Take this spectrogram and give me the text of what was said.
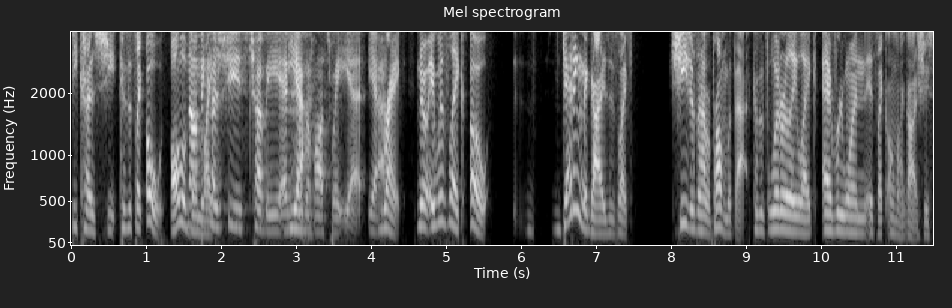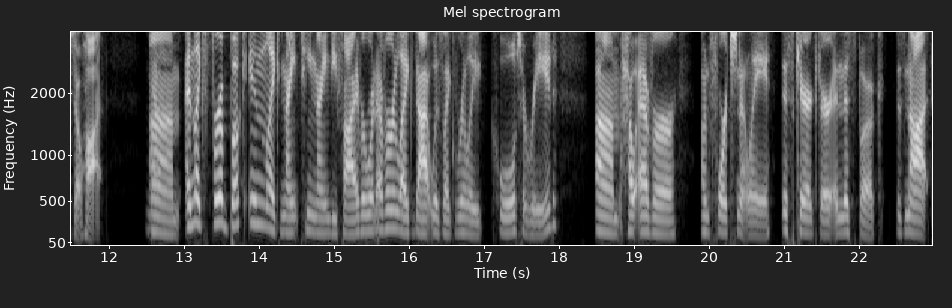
because she because it's like oh all of them, Not them because like she's chubby and Yeah. hasn't lost weight yet. Yeah. right no it was like oh getting the guys is like she doesn't have a problem with that because it's literally like everyone is like oh my god she's so hot Yeah. um and like for a book in like 1995 or whatever like that was like really cool to read um however unfortunately this character in this book does not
